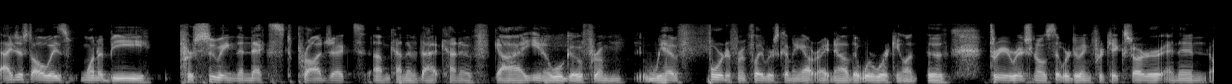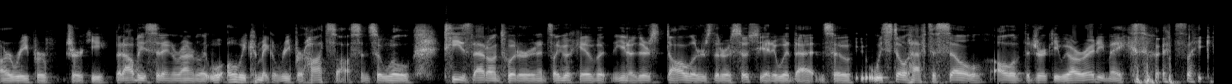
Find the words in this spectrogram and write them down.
I just always want to be pursuing the next project. I'm kind of that kind of guy. You know, we'll go from we have four different flavors coming out right now that we're working on. The three originals that we're doing for Kickstarter, and then our Reaper jerky. But I'll be sitting around and like, well, oh, we can make a Reaper hot sauce, and so we'll tease that on Twitter, and it's like, okay, but you know, there's dollars that are associated with that, and so we still have to sell all of the jerky we already make. So it's like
